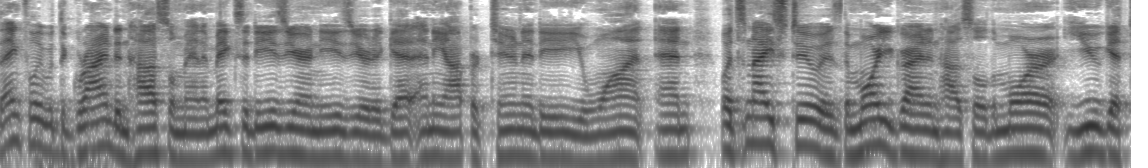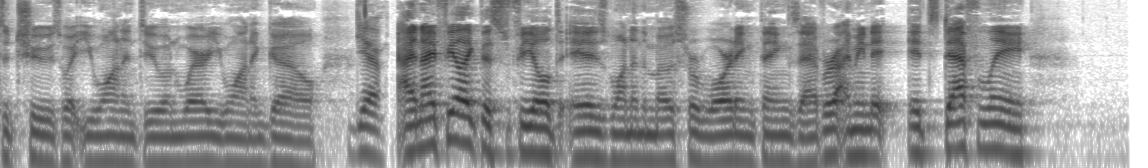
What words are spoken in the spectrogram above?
Thankfully, with the grind and hustle, man, it makes it easier and easier to get any opportunity you want. And what's nice too is the more you grind and hustle, the more you get to choose what you want to do and where you want to go. Yeah. And I feel like this field is one of the most rewarding things ever. I mean, it, it's definitely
